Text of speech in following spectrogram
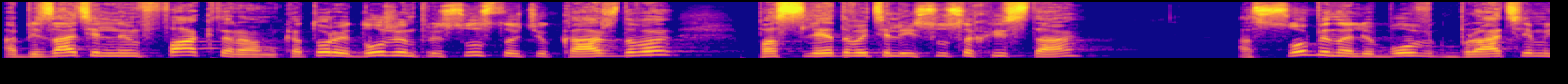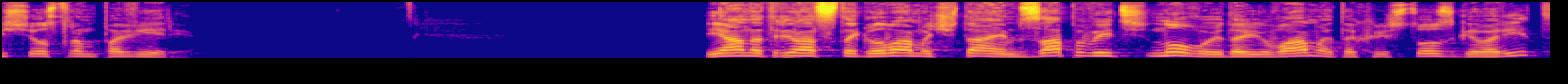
обязательным фактором, который должен присутствовать у каждого последователи Иисуса Христа, особенно любовь к братьям и сестрам по вере. Иоанна 13 глава мы читаем, «Заповедь новую даю вам», это Христос говорит,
